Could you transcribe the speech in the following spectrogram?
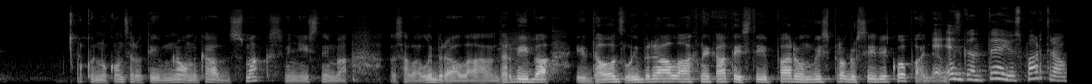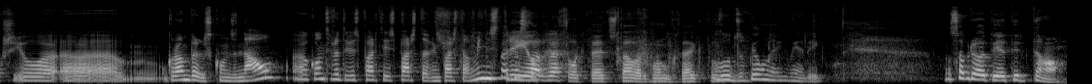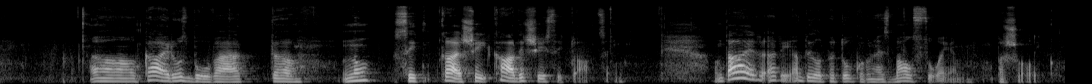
kur no konservatīviem nav nekādas smagas. Viņi īstenībā savā liberālā darbībā ir daudz liberālāk nekā attīstība par un visi progresīvie kopā. Ņem. Es gan te jūs pārtraukšu, jo uh, Kronbergas kundze nav uh, konservatīvas partijas pārstāvja. Viņa pārstāv ministriju. Tas var reflektēt, tā var kungu teikt. Lūdzu. Pilnīgi mierīgi. Nu, saprotiet, ir tā, uh, kā ir uzbūvēta, uh, nu, sit, kā ir šī, kāda ir šī situācija. Un tā ir arī atbilde par to, ko mēs balsojam par šo likumu.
